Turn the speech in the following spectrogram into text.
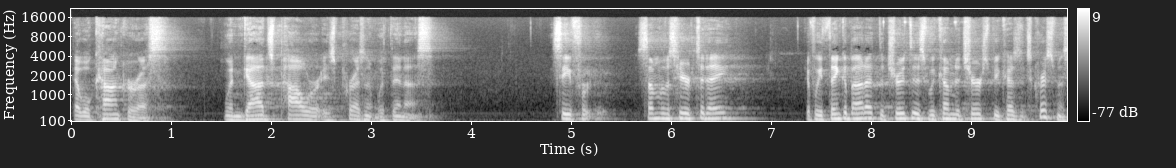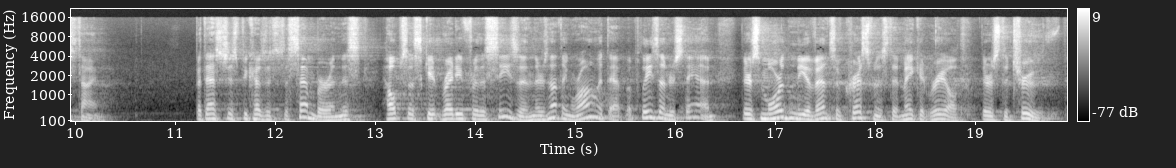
that will conquer us when God's power is present within us. See, for some of us here today, if we think about it, the truth is we come to church because it's Christmas time. But that's just because it's December and this helps us get ready for the season. There's nothing wrong with that. But please understand, there's more than the events of Christmas that make it real. There's the truth,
